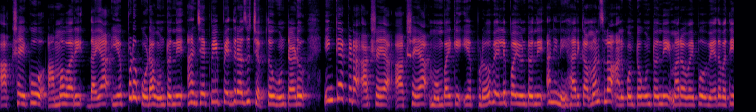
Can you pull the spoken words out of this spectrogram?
అక్షయ్కు అమ్మవారి దయ ఎప్పుడు కూడా ఉంటుంది అని చెప్పి పెద్దిరాజు చెప్తూ ఉంటాడు. ఇంకెక్కడ అక్షయ అక్షయ ముంబైకి ఎప్పుడో వెళ్ళిపోయి ఉంటుంది అని నిహారిక మనసులో అనుకుంటూ ఉంటుంది. మరోవైపు వేదవతి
